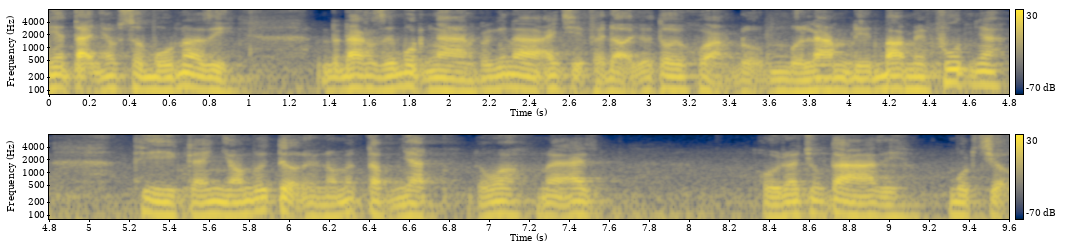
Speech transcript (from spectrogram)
hiện tại nhóm số 4 là gì? Đang dưới 1.000 có nghĩa là anh chị phải đợi cho tôi khoảng độ 15 đến 30 phút nhá. Thì cái nhóm đối tượng này nó mới cập nhật, đúng không? Này hồi đó chúng ta là gì? 1 triệu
